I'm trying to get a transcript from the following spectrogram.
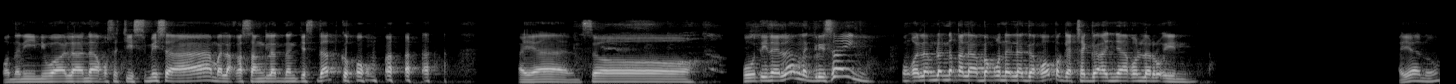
O naniniwala na ako sa chismis ha. Malakas ang lag ng chess.com. Ayan. So, buti na lang. Nag-resign. Kung alam lang ng kalaban ko na lag ako, pagkatsagaan niya akong laruin. Ayan oh.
